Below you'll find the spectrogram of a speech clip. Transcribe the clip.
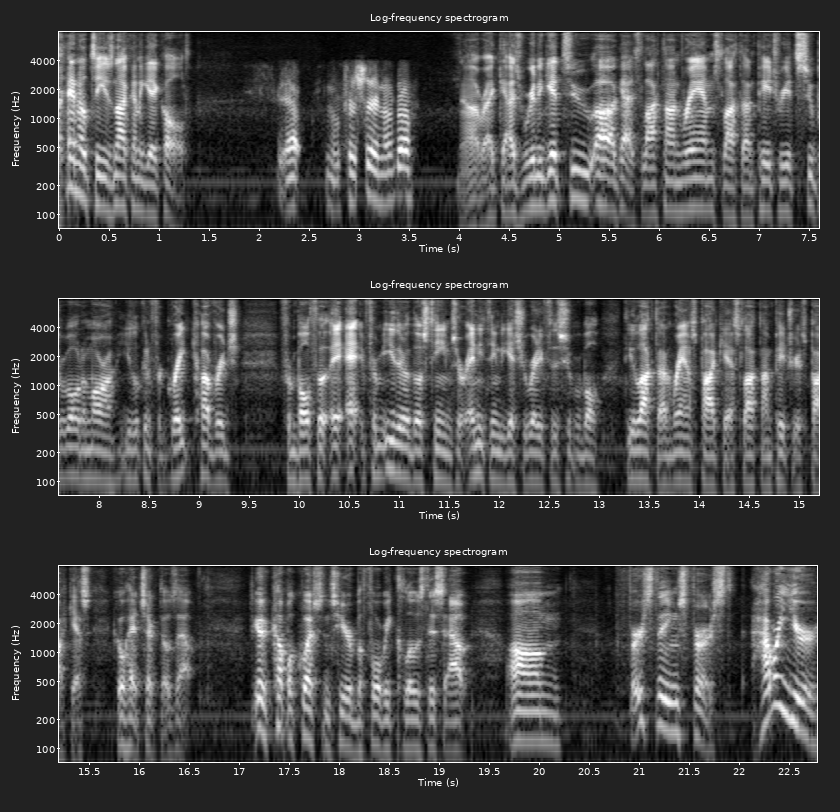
penalty is not going to get called. Yep, for sure, no doubt. All right, guys, we're going to get to, uh, guys, Locked on Rams, Locked on Patriots, Super Bowl tomorrow. You looking for great coverage from both uh, eh, from either of those teams or anything to get you ready for the Super Bowl. The Locked on Rams podcast, Locked on Patriots podcast. Go ahead, check those out. Got a couple questions here before we close this out. Um, first things first, how are your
